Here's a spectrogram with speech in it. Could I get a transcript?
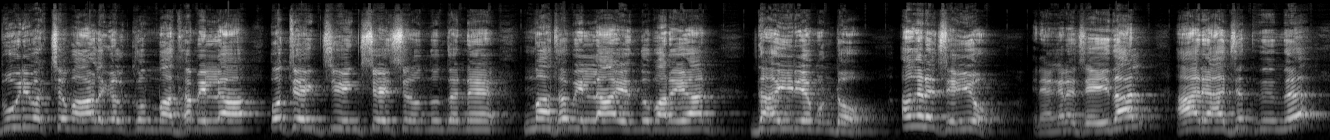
ഭൂരിപക്ഷം ആളുകൾക്കും മതമില്ല. പ്രത്യേകിച്ച് യങ്സ്റ്റേഴ്സിനൊന്നും തന്നെ മതമില്ല എന്ന് പറയാൻ ധൈര്യമുണ്ടോ? അങ്ങനെ ചെയ്യോ? ഇനി അങ്ങനെ ചെയ്താൽ ആ രാജ്യത്ത് നിന്ന്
